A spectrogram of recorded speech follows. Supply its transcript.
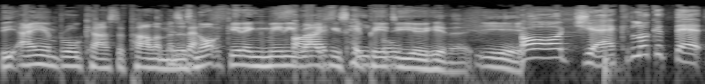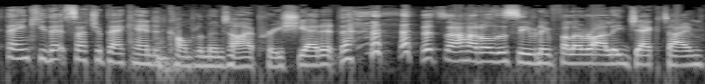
the AM broadcast of Parliament is not getting many ratings compared to you, Heather. Yeah. Oh, Jack, look at that. Thank you. That's such a backhanded compliment. I appreciate it. That's our huddle this evening. Phil O'Reilly, Jack Tame.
